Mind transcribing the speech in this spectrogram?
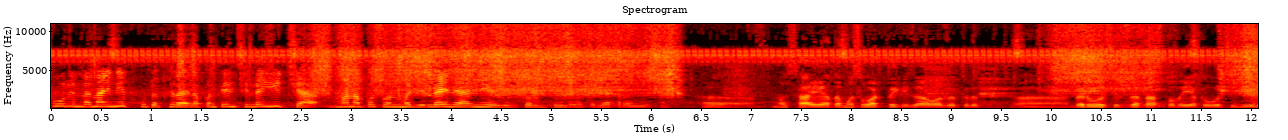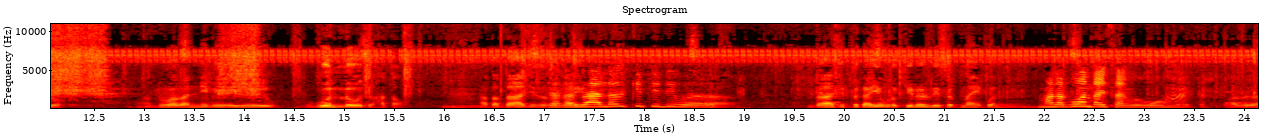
पुरीला नाही नेत कुठं फिरायला पण त्यांची लई इच्छा मनापासून म्हणजे लई न्या- नियोजन करून ठेवलं होतं लेकरांनी पण. हा मस्त आहे आता मस्त वाटतं की जावा जत्रत अं, दरवर्षीच जात असतो आता एका वर्षी गेलो दोघांनी बी हे गोंधलं होतं हातावर हम्म. आता दाजीचं तर त्याला काही झालं किती दिवस हा. दाजीचं काही एवढं केलं दिसत नाही पण मला गोंदायचा ऊन येत माझं का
